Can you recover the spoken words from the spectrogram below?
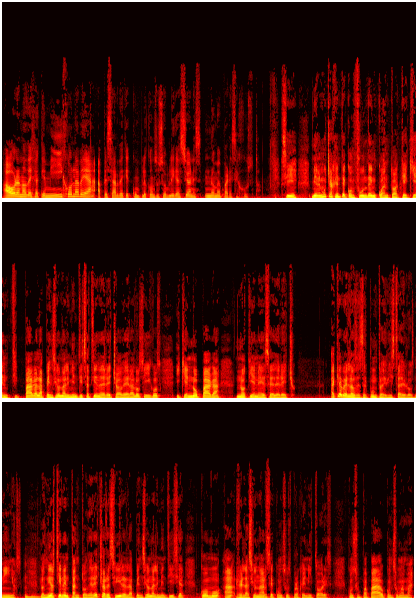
Ahora no deja que mi hijo la vea a pesar de que cumple con sus obligaciones. No me parece justo. Sí, miren, mucha gente confunde en cuanto a que quien paga la pensión alimenticia tiene derecho a ver a los hijos y quien no paga no tiene ese derecho. Hay que verlos desde el punto de vista de los niños. Los niños tienen tanto derecho a recibir la pensión alimenticia como a relacionarse con sus progenitores, con su papá o con su mamá.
